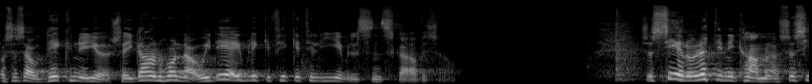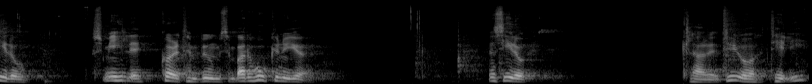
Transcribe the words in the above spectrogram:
Og så sa hun det kunne jeg gjøre. Så jeg ga han hånda, og i det øyeblikket fikk jeg tilgivelsens gave. sa hun. Så ser hun rett inn i kameraet, så sier hun, smiler Corriton Boom, bare hun kunne gjøre. Så sier hun, 'Klarer du å tilgi?'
